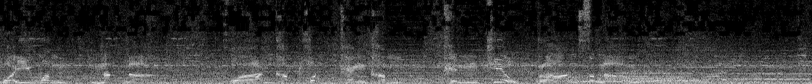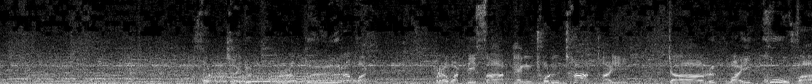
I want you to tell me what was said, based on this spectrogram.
ไว้ว่องนักหนาขวานขับพดแข่งคำ เข็นเขี้ยวกลางสนามพดชยุทธระบือระบัด ประวัติศาสตร์แห่งชนชาติไทย จารึกไว้คู่ฟ้า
